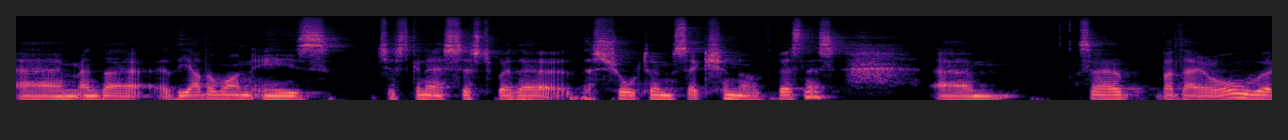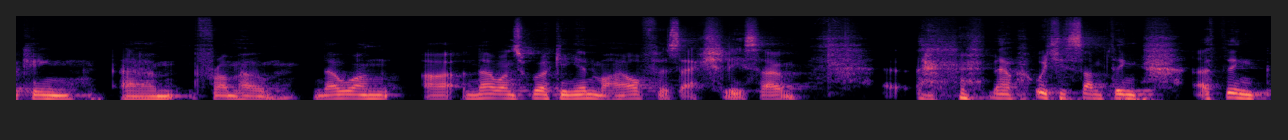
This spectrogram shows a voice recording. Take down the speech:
um, and the the other one is just going to assist with the, the short term section of the business. Um, so, but they're all working um, from home. No one, uh, no one's working in my office actually. So, uh, which is something I think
